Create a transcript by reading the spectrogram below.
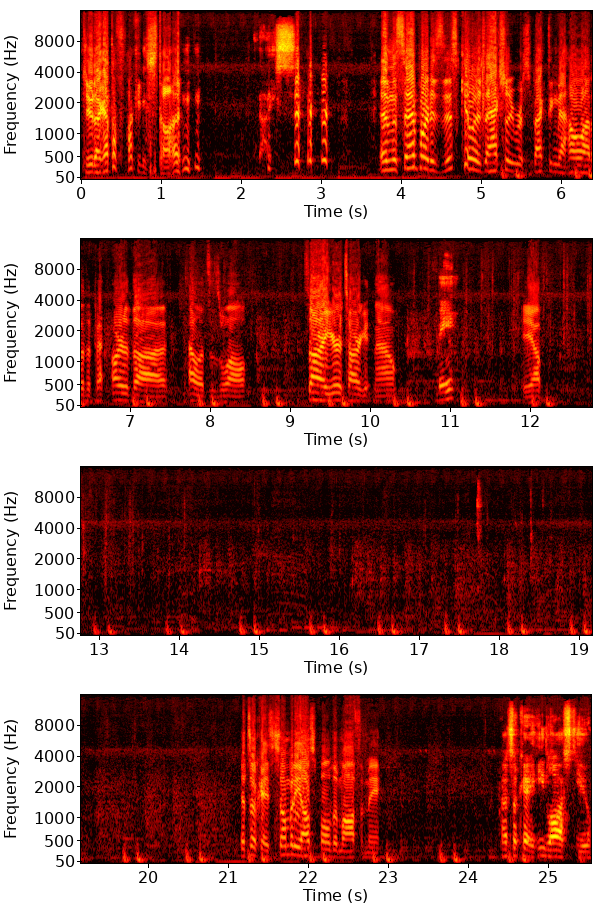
Dude, I got the fucking stun. Nice. And the sad part is this killer is actually respecting the hell out of the pe- or the pellets as well. Sorry, you're a target now. Me? Yep. It's okay. Somebody else pulled him off of me. That's okay. He lost you.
